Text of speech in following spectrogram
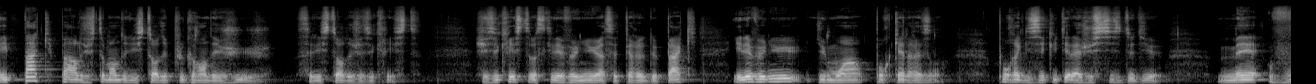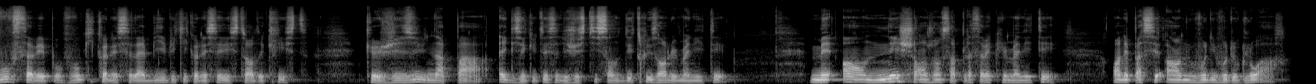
Et Pâques parle justement de l'histoire du plus grand des juges, c'est l'histoire de Jésus-Christ. Jésus-Christ, lorsqu'il est venu à cette période de Pâques, il est venu, du moins, pour quelle raison? Pour exécuter la justice de Dieu. Mais vous savez, pour vous qui connaissez la Bible et qui connaissez l'histoire de Christ, que Jésus n'a pas exécuté cette justice en détruisant l'humanité, mais en échangeant sa place avec l'humanité. On est passé à un nouveau niveau de gloire.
